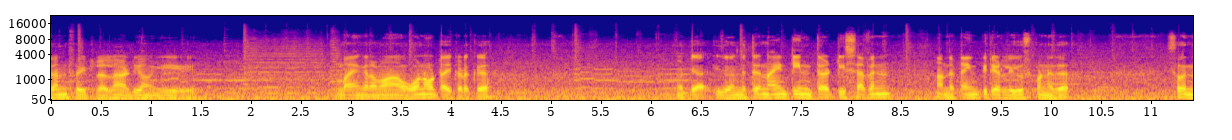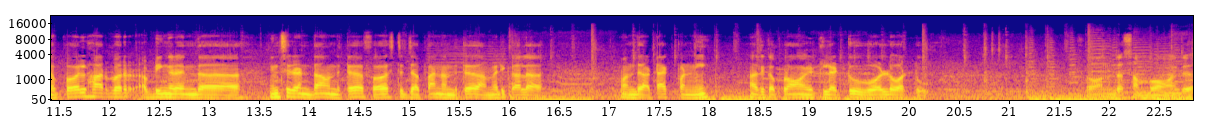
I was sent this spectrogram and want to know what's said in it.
கன் ஃபைட்லலாம் அடி வாங்கி பயங்கரமாக ஓன் அவுட் ஆகி கிடக்கு. பட் இது வந்துட்டு நைன்டீன் தேர்ட்டி செவன் அந்த டைம் பீரியடில் யூஸ் பண்ணுது. ஸோ இந்த பேர்ல் ஹார்பர் அப்படிங்கிற இந்த இன்சிடெண்ட் தான் வந்துட்டு ஃபர்ஸ்ட் ஜப்பான் வந்துட்டு அமெரிக்காவில் வந்து அட்டாக் பண்ணி அதுக்கப்புறம் it led to world war two so அந்த சம்பவம் இது.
